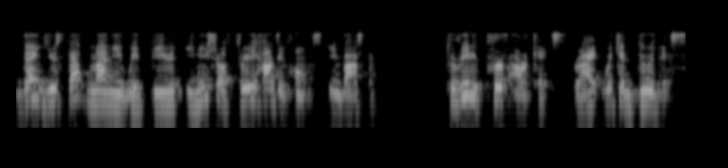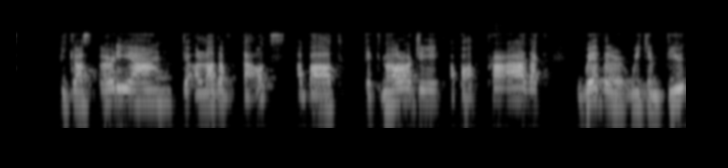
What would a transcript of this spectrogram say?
Then use that money, we built initial 300 homes in Boston to really prove our case, right? We can do this because early on, there are a lot of doubts about technology, about product, whether we can build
